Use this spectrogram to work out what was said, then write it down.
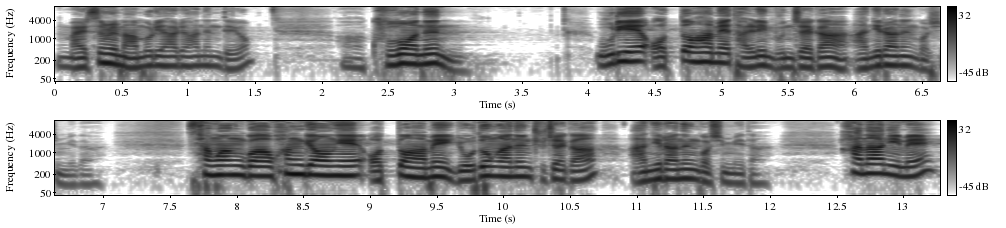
말씀을 마무리하려 하는데요. 어, 구원은 우리의 어떠함에 달린 문제가 아니라는 것입니다. 상황과 환경의 어떠함에 요동하는 주제가 아니라는 것입니다. 하나님의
